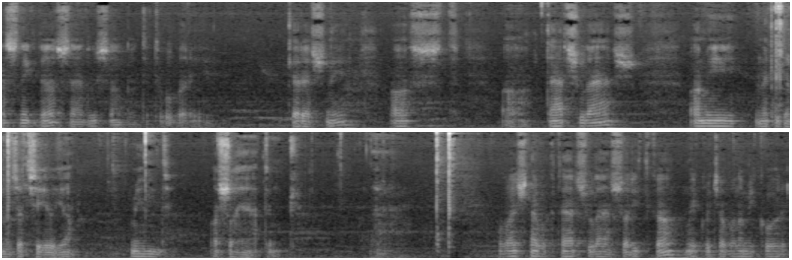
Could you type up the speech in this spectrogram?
Asnigda Sadhu Sangatatóbari keresni azt a társulás, aminek ugyanaz a célja, mint a sajátunk. A Vajsnavok társulása ritka, még hogyha valamikor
